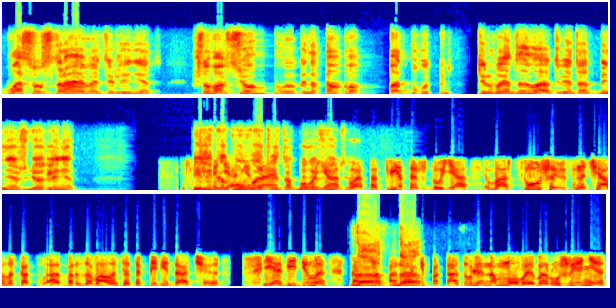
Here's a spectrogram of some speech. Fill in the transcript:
вас устраивает или нет, что во всем виноват Путин? Вы этого ответа от меня ждете или нет? Или какого я не вы знаю, какого я от вас ответа жду. Я вас слушаю сначала, как образовалась эта передача. Я видела, как да, на параде да. показывали нам новое вооружение,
